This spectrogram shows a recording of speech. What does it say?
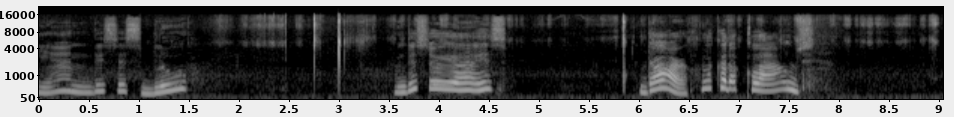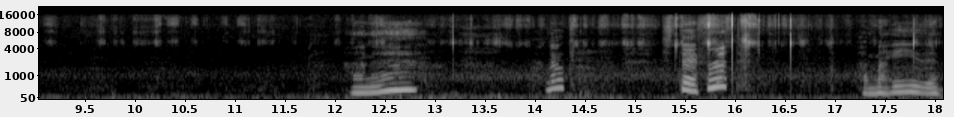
Yan, this is blue. And this area is dark. Look at the clouds. And then, look, it's different. Amazing.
